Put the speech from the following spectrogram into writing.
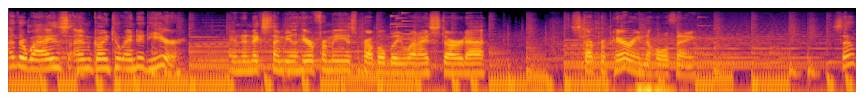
Otherwise, I'm going to end it here, and the next time you'll hear from me is probably when I start uh, start preparing the whole thing. So,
